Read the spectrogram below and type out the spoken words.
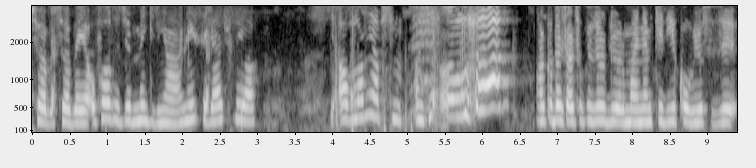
Tövbe tövbe ya. Ufal da cebime gir ya. Neyse gel şuraya. Ya ablam yapsın. Ay Allah'ım. Arkadaşlar çok özür diliyorum. Annem kediyi kovuyor sizi.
